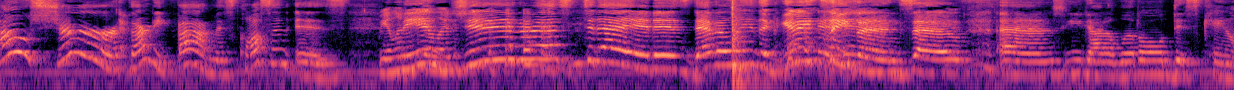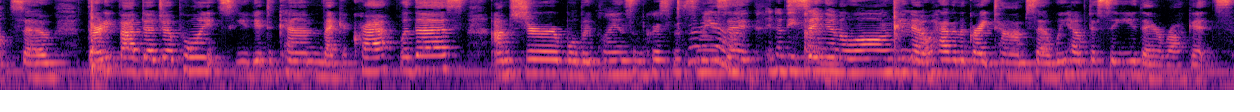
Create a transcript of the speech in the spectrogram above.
oh sure Okay. thirty five. Miss Clausen is Feeling, being feeling. generous today. It is definitely the giving season. is. So um, you got a little discount. So 35 dojo points. You get to come make a craft with us. I'm sure we'll be playing some Christmas Oh, yeah. music. It'll be fun. singing along, you know, having a great time. So we hope to see you there, Rockets.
